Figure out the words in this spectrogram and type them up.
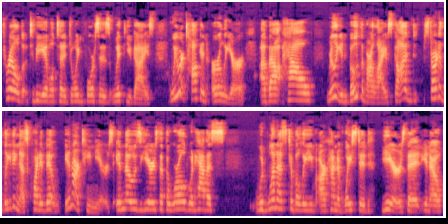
thrilled to be able to join forces with you guys. We were talking earlier about how really in both of our lives, God started leading us quite a bit in our teen years, in those years that the world would have us would want us to believe are kind of wasted years that you know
